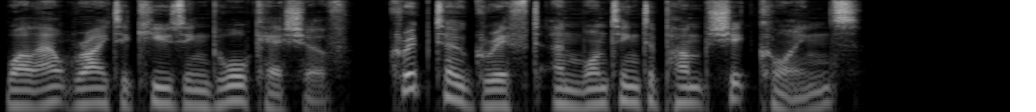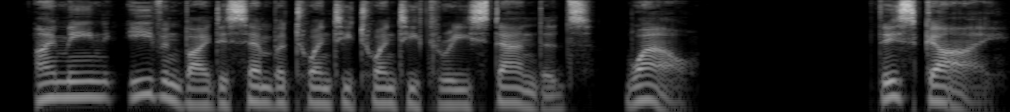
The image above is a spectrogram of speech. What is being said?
while outright accusing Dwarkesh of crypto grift and wanting to pump shitcoins. I mean, even by December 2023 standards, wow. This guy.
